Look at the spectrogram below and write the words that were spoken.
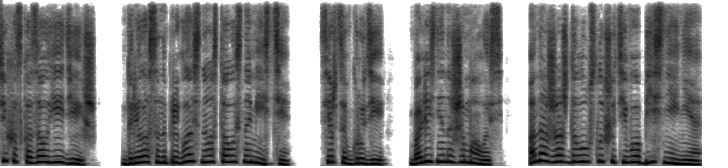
тихо сказал ей Дейш. Дариласа напряглась, но осталась на месте. Сердце в груди болезненно сжималось. Она жаждала услышать его объяснение.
